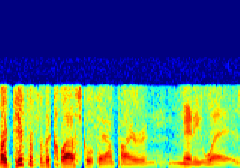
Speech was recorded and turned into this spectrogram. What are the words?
are different from the classical vampire in many ways.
